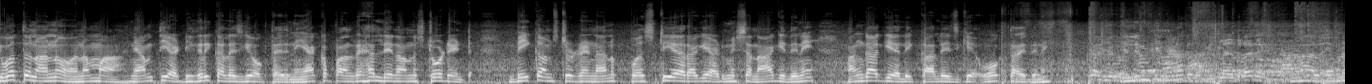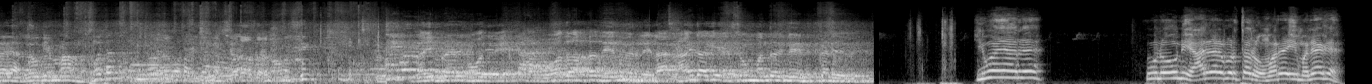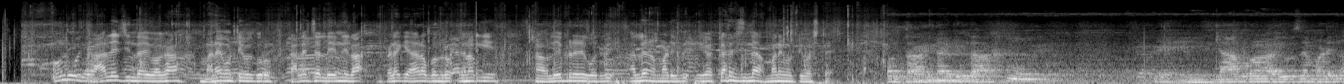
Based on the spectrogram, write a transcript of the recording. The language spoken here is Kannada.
ಇವತ್ತು ನಾನು ನಮ್ಮ ನ್ಯಾಮತಿಯ ಡಿಗ್ರಿ ಕಾಲೇಜ್ಗೆ ಹೋಗ್ತಾ ಇದ್ದೀನಿ. ಯಾಕಪ್ಪ ಅಂದರೆ ಅಲ್ಲಿ ನಾನು ಸ್ಟೂಡೆಂಟ್ ಬಿ ಕಾಮ್ ಸ್ಟೂಡೆಂಟ್. ನಾನು ಫಸ್ಟ್ ಇಯರ್ ಆಗಿ ಅಡ್ಮಿಷನ್ ಆಗಿದ್ದೀನಿ. ಹಂಗಾಗಿ ಅಲ್ಲಿ ಕಾಲೇಜ್ಗೆ ಹೋಗ್ತಾ ಇದ್ದೀನಿ. ಲೈಬ್ರರಿಗೆ ಹೋದ್ವಿ. ಓದೋ ಅಂಥದ್ದು ಏನೂ ಇರಲಿಲ್ಲ. ಹಂಗಾಗಿ ಸುಮ್ಮಂದು ಇಲ್ಲಿ ನಿಂತ್ಕೊಂಡಿದ್ವಿ ಇವ ಯಾರೇ? ಇವನು ಅವನು ಯಾರ್ಯಾರು ಬರ್ತಾರೋ? ಮರೆ ಈ ಮನ್ಯಾಗ? ಕಾಲೇಜಿಂದ ಇವಾಗ ಮನೆಗೆ ಹೊಂಟಿವಿ ಗುರು. ಕಾಲೇಜಲ್ಲಿ ಏನಿಲ್ಲ. ಬೆಳಗ್ಗೆ ಯಾರೋ ಬಂದರು. ಏನಾಗಿ ನಾವು ಲೈಬ್ರರಿಗೆ ಹೋದ್ವಿ. ಅಲ್ಲೇ ನಾವು ಮಾಡಿದ್ವಿ. ಈಗ ಕಾಲೇಜಿಂದ ಮನೆಗೆ ಹೊಂಟಿವಿ ಅಷ್ಟೇ. ಅಂತ ಹಂಗಾಗಿಂದ ಕ್ಯಾಮ್ರಾ ಯೂಸೇ ಮಾಡಿಲ್ಲ.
